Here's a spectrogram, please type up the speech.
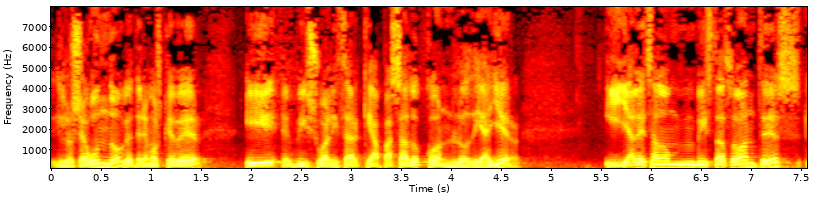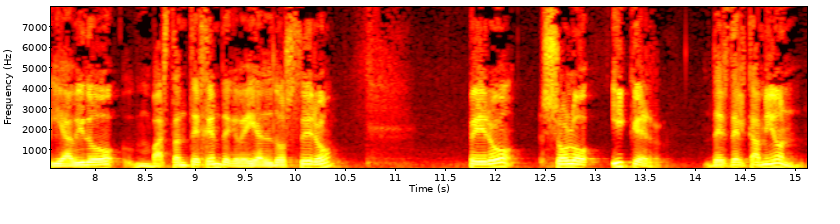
y lo segundo que tenemos que ver y visualizar qué ha pasado con lo de ayer. Y ya le he echado un vistazo antes y ha habido bastante gente que veía el 2-0 pero solo Iker, desde el camión,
